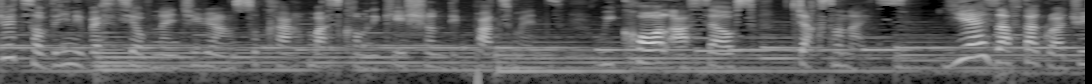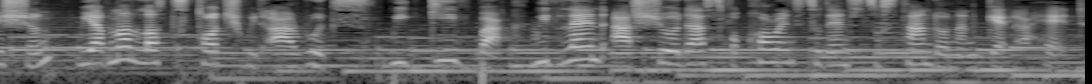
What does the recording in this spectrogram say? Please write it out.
Graduates of the University of Nigeria and Nsukka Mass Communication Department, we call ourselves Jacksonites. Years after graduation, we have not lost touch with our roots. We give back. We lend our shoulders for current students to stand on and get ahead.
